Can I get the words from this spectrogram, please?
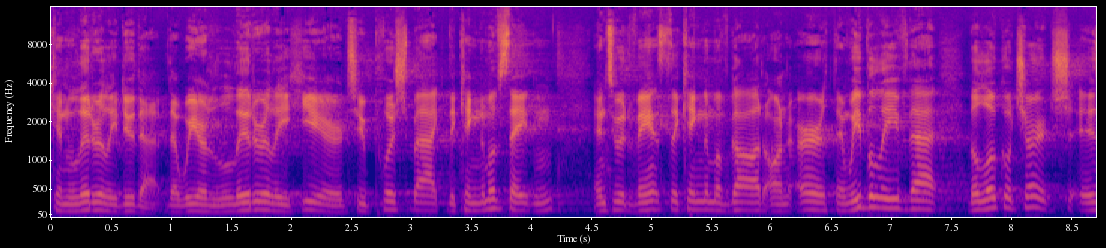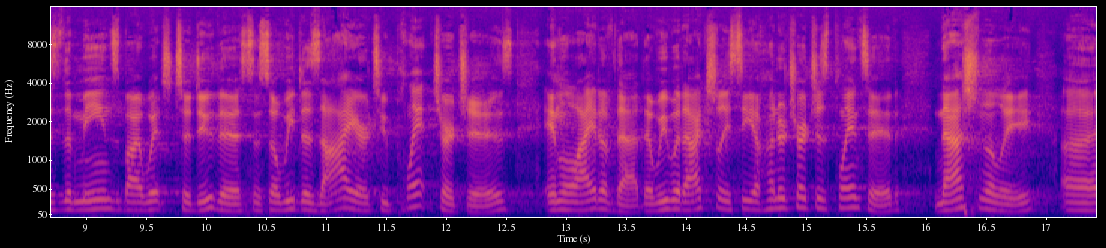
can literally do that, that we are literally here to push back the kingdom of Satan and to advance the kingdom of God on earth. And we believe that the local church is the means by which to do this. And so we desire to plant churches in light of that, that we would actually see 100 churches planted nationally uh,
